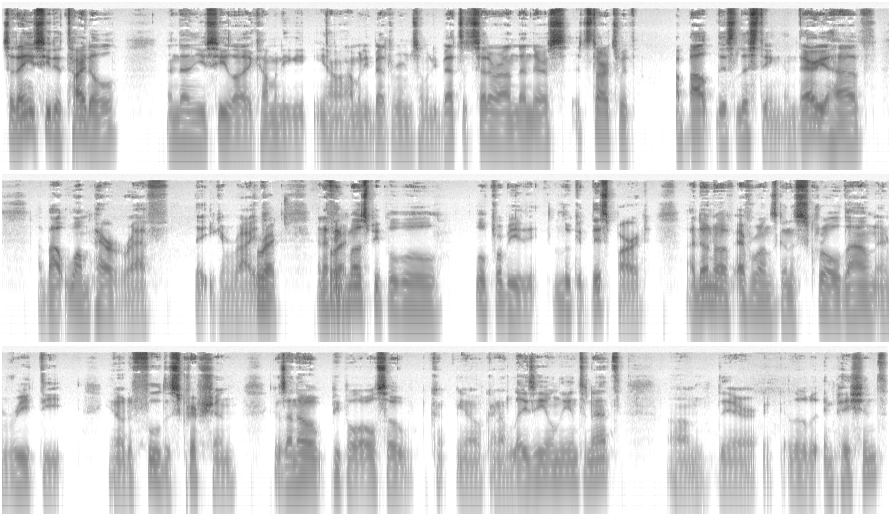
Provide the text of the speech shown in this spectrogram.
So then you see the title, and then you see like how many, you know, how many bedrooms, how many beds, etc. And then there's it starts with about this listing, and there you have about one paragraph that you can write. Correct. And I correct. think most people will will probably look at this part. I don't know if everyone's going to scroll down and read the, you know, the full description because I know people are also, you know, kind of lazy on the internet. Um, they're a little bit impatient.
